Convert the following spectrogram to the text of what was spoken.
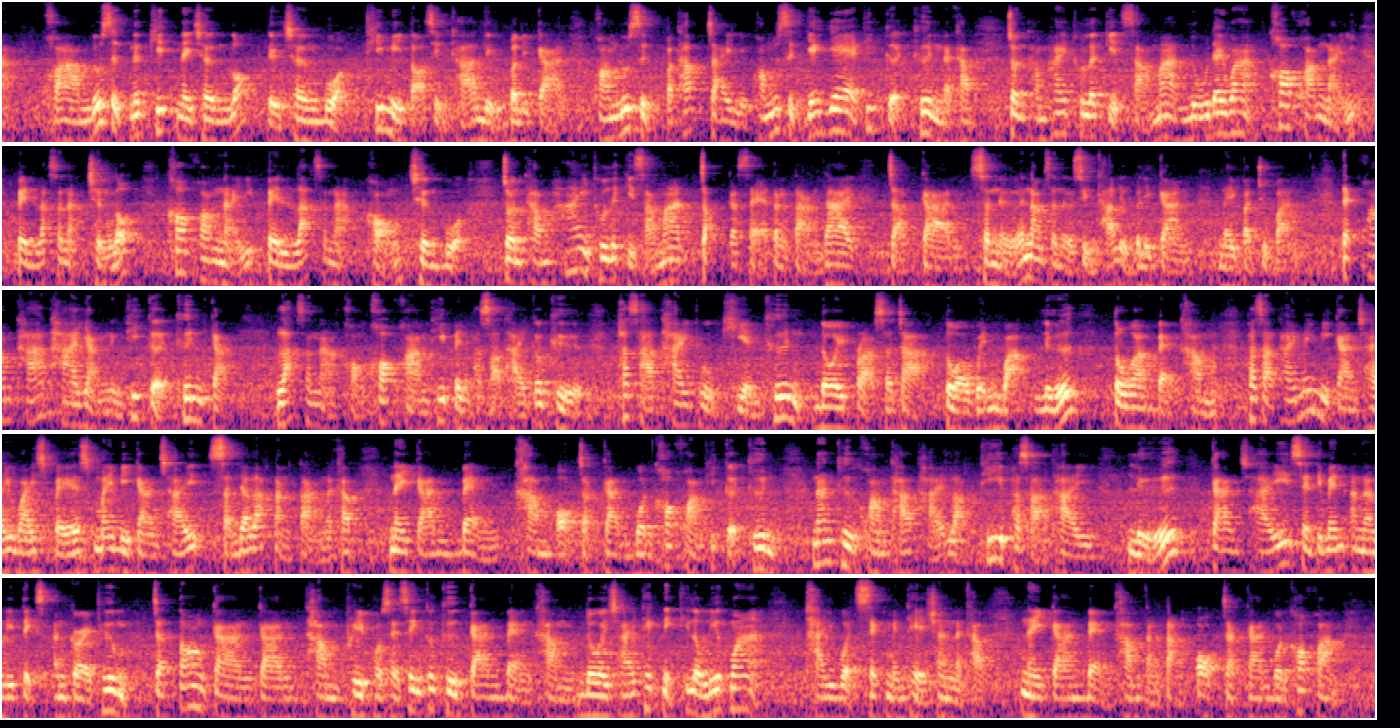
ความรู้สึกนึกคิดในเชิงลบหรือเชิงบวกที่มีต่อสินค้าหรือบริการ ความรู้สึกประทับใจหรือความรู้สึกแย่ๆที่เกิดขึ้นนะครับ จนทำให้ธุรกิจสามารถรู้ได้ว่าข้อความไหนเป็นลักษณะเชิงลบ ข้อความไหนเป็นลักษณะของเชิงบวก จนทำให้ธุรกิจสามารถจับกระแสต่างๆได้ จากการเสนอนำเสนอสินค้าหรือบริการในปัจจุบัน แต่ความท้าทายอย่างหนึ่งที่เกิดขึ้นกับ ลักษณะของข้อความที่เป็นภาษาไทยก็คือ ภาษาไทยถูกเขียนขึ้นโดยปราศจากตัวเว้นวรรคหรือตัวแบ่งคำภาษาไทยไม่มีการใช้ white space ไม่มีการใช้สัญลักษณ์ต่างๆนะครับ ในการแบ่งคำออกจากกันบนข้อความที่เกิดขึ้น นั่นคือความท้าทายหลักที่ภาษาไทย หรือ การใช้ sentiment analytics algorithm จะต้องการการทำ pre-processing ก็คือการแบ่งคำโดยใช้เทคนิคที่เราเรียกว่า Thai word segmentation นะครับ ในการแบ่งคำต่างๆ ออกจากการบนข้อความ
